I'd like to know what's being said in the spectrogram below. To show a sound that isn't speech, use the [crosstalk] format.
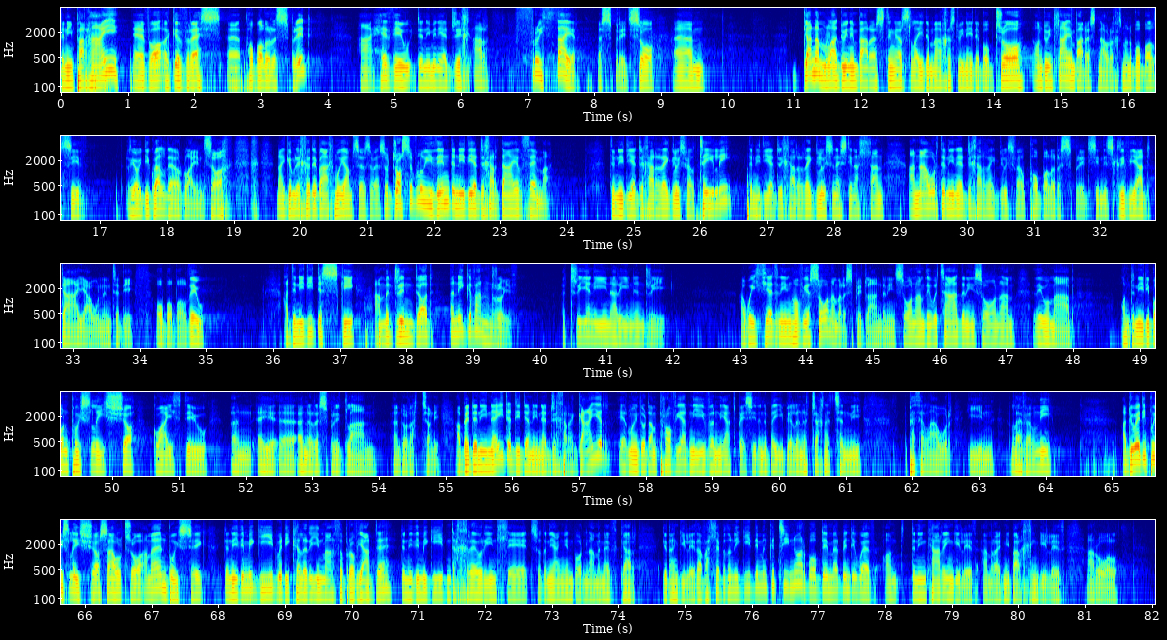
Dyn ni'n parhau efo y gyfres uh, Pobol yr Ysbryd a heddiw dyn ni'n mynd i edrych ar ffrwythau'r ysbryd. So, um, gan amla dwi'n embarrassed yng sleid yma achos dwi'n neud e bob tro, ond dwi'n llai embarrassed nawr achos mae'n bobl sydd rioed i gweld e o'r blaen. So, [laughs] na i gymryd chydig bach mwy amser. So, so dros y flwyddyn, dyn ni wedi edrych ar dair thema. Dyn ni wedi edrych ar yr eglwys fel teulu, dyn ni wedi edrych ar yr eglwys yn estyn allan, a nawr dyn ni'n edrych ar yr eglwys fel pobl yr ysbryd, sy'n ddisgrifiad da iawn yn tydi o bobl ddiw. A dyn ni wedi dysgu am y drindod yn ei gyfanrwydd, y tri yn un a'r un yn dri. A weithiau, dyn ni'n anghofio sôn am yr ysbryd lan, dyn ni'n sôn am ddiw y tad, dyn ni'n sôn am ddiw y mab, ond dyn ni wedi bod yn pwysleisio gwaith diw yn, yn yr ysbryd lan yn dod ato ni. A be dyn ni'n neud ydy dyn ni'n edrych ar y gair er mwyn dod am profiad ni i fyny at beth sydd yn y Beibl yn ytrach na tynnu pethau lawr un lefel ni. A dwi wedi pwysleisio sawl tro, a mae'n bwysig, dyn ni ddim i gyd wedi cael yr un math o brofiadau, dyn ni ddim i gyd yn dechrau o'r un lle, so dyn ni angen bod yn amyneddgar gyda'n gilydd, a falle byddwn ni gyd ddim yn cytuno ar bob dim erbyn diwedd, ond dyn ni'n caru'n gilydd am rhaid ni barchu'n gilydd ar ôl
